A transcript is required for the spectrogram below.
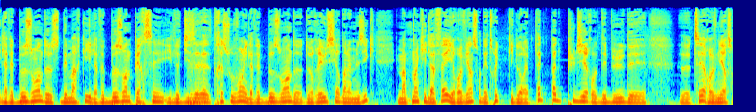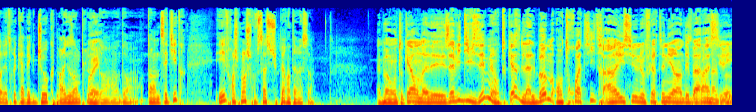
il avait besoin de se démarquer, il avait besoin de percer. Il le disait très souvent, il avait besoin de, de réussir dans la musique. Et maintenant qu'il l'a fait, il revient sur des trucs qu'il aurait peut-être pas pu dire au début des, euh, tu sais, revenir sur des trucs avec Joke par exemple Ouais. dans, dans dans un de ses titres. Et franchement, je trouve ça super intéressant. Eh ben en tout cas, on a des avis divisés, mais en tout cas, l'album en trois titres a réussi à nous faire tenir un débat assez album,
